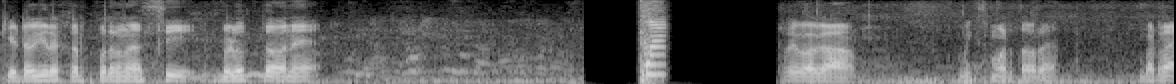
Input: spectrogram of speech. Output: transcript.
ಕೆಟ್ಟೋಗಿರೋ ಕರ್ಪೂರನ ಹಸಿ ಬೆಳಗ್ತವನೆ. ಇವಾಗ ಮಿಕ್ಸ್ ಮಾಡ್ತಾವ್ರೆ. ಬಟ್ರೆ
